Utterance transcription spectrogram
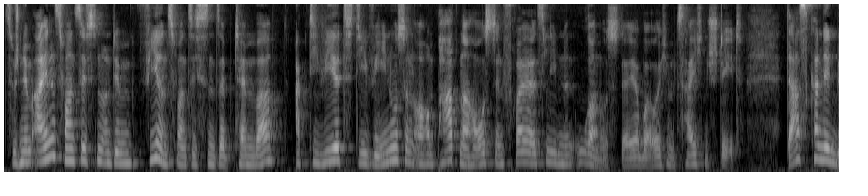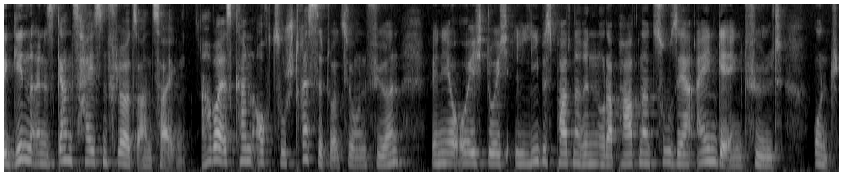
Zwischen dem 21. und dem 24. September aktiviert die Venus in eurem Partnerhaus den freiheitsliebenden Uranus, der ja bei euch im Zeichen steht. Das kann den Beginn eines ganz heißen Flirts anzeigen. Aber es kann auch zu Stresssituationen führen, wenn ihr euch durch Liebespartnerinnen oder Partner zu sehr eingeengt fühlt und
